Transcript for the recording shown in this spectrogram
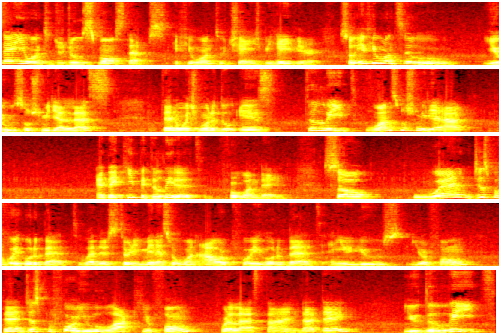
then you want to do small steps if you want to change behavior. So if you want to use social media less, then what you want to do is delete one social media app and then keep it deleted for one day. So when just before you go to bed, whether it's 30 minutes or one hour before you go to bed and you use your phone, then just before you lock your phone for the last time that day, you delete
